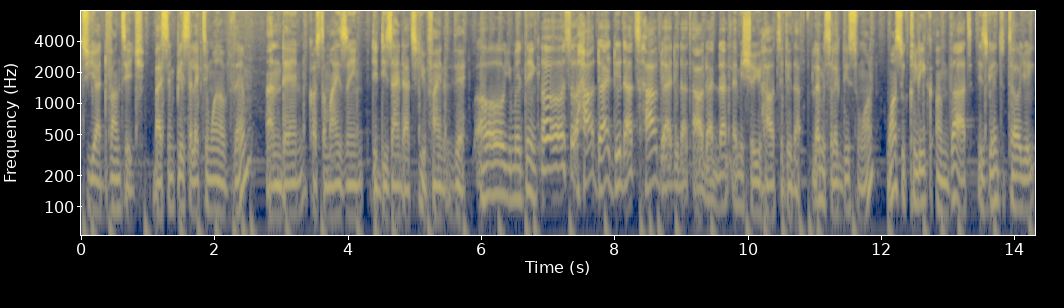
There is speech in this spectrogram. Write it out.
to your advantage by simply selecting one of them and then customizing the design that you find there. Oh, you may think, oh, so how do I do that? How do I do that? How do I do that? Let me show you how to do that. Let me select this one. Once you click on that, it's going to tell you,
